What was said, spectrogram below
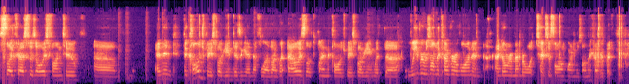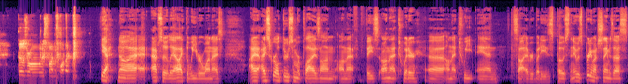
Slugfest was always fun too. Um, and then the college baseball game doesn't get enough love. I, I always loved playing the college baseball game with uh, Weaver was on the cover of one, and I don't remember what Texas Longhorn was on the cover, but those were always fun to play. Yeah, no, I, absolutely. I like the Weaver one. I, I, I scrolled through some replies on on that face on that Twitter uh, on that tweet and saw everybody's post, and it was pretty much the same as us.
